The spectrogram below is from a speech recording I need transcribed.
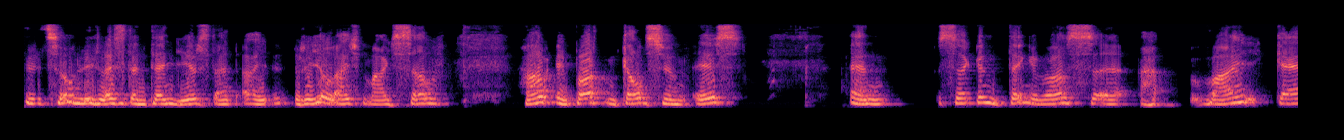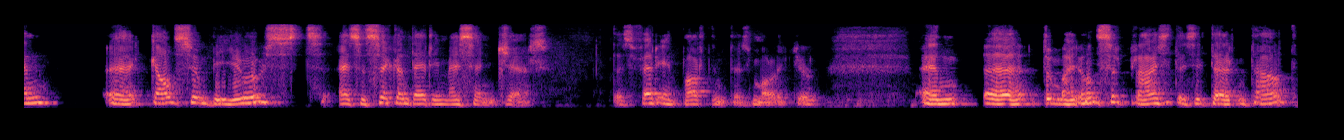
It's only less than 10 years that I realized myself how important calcium is. And second thing was uh, why can uh, calcium be used as a secondary messenger? That's very important, this molecule. And uh, to my own surprise, as it turned out,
